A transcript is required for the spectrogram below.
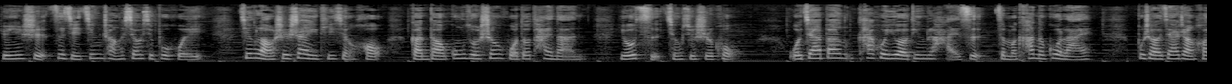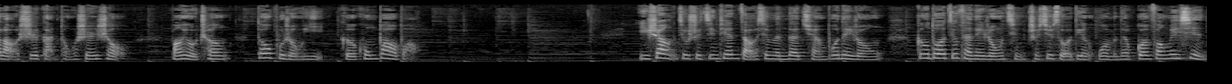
原因是自己经常消息不回，经老师善意提醒后，感到工作生活都太难，由此情绪失控。我加班开会又要盯着孩子，怎么看得过来？不少家长和老师感同身受，网友称都不容易，隔空抱抱。以上就是今天早新闻的全部内容，更多精彩内容请持续锁定我们的官方微信，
